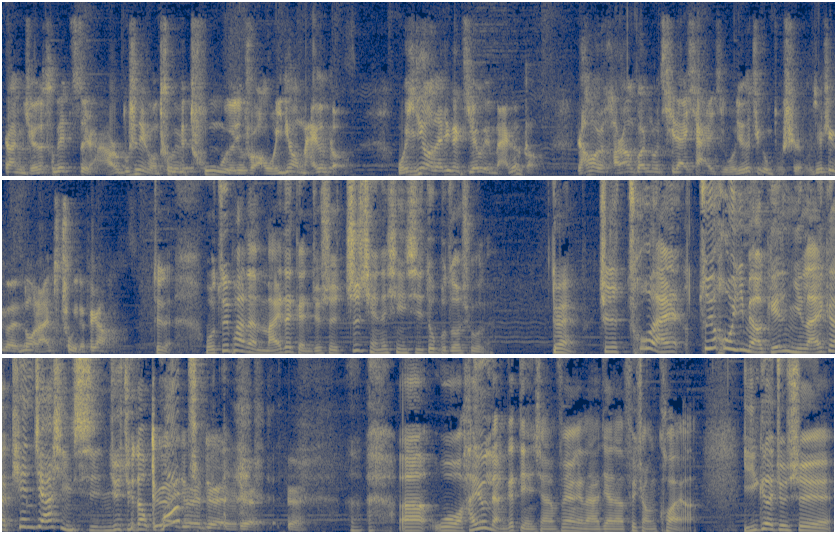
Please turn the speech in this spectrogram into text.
让你觉得特别自然，而不是那种特别突兀的，就说啊，我一定要埋个梗，我一定要在这个结尾埋个梗，然后好让观众期待下一集。我觉得这个不是，我觉得这个诺兰处理的非常好。对的，我最怕的埋的梗就是之前的信息都不作数了。对，就是出来最后一秒给你来一个添加信息，你就觉得对 what？对对对对，呃，我还有两个点想分享给大家的，非常快啊。一个就是，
